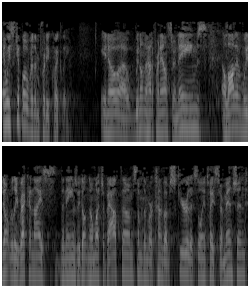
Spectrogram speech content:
and we skip over them pretty quickly. You know, uh, we don't know how to pronounce their names. A lot of them we don't really recognize the names. We don't know much about them. Some of them are kind of obscure. That's the only place they're mentioned.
